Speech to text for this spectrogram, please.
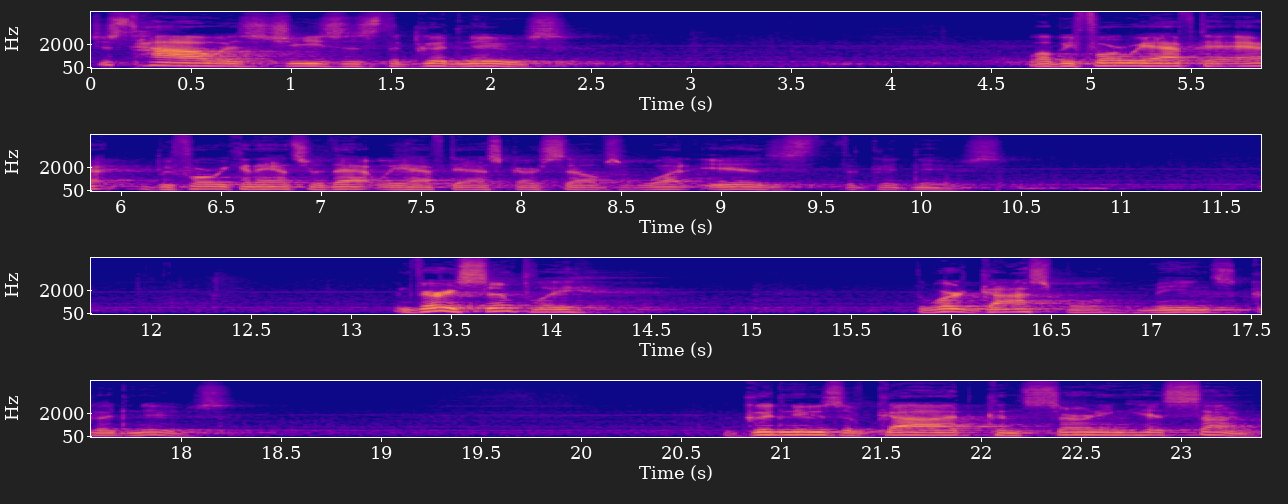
Just how is Jesus the good news? Well, before we have to before we can answer that, we have to ask ourselves what is the good news? And very simply, the word gospel means good news. Good news of God concerning his son.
